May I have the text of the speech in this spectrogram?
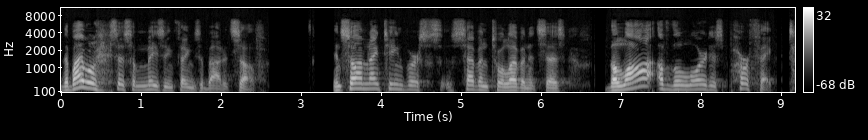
The Bible says some amazing things about itself. In Psalm 19, verse 7 to 11, it says, The law of the Lord is perfect,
